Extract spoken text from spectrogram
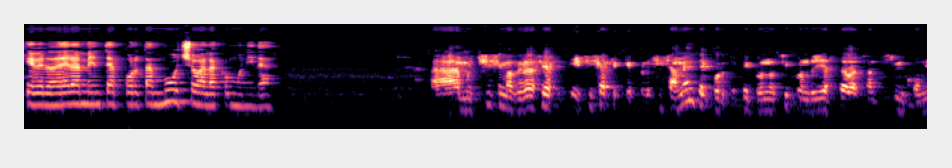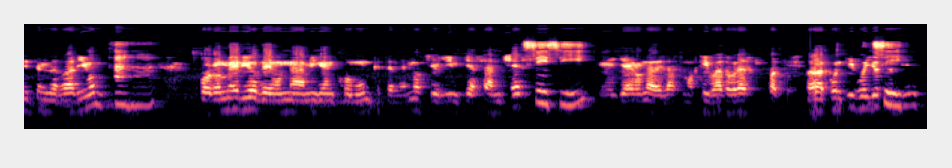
que verdaderamente aporta mucho a la comunidad. Ah, muchísimas gracias. Y fíjate que precisamente porque te conocí cuando ya estabas antes en Juanita en la radio, Ajá por medio de una amiga en común que tenemos, Olimpia Sánchez. Sí, sí. Ella era una de las motivadoras que participaba contigo y yo sí. también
